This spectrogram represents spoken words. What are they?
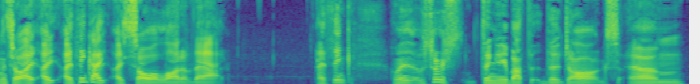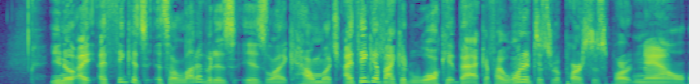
And so I, I, I think I, I saw a lot of that. I think I, mean, I was sort of thinking about the, the dogs. Um, you know, I, I think it's it's a lot of it is is like how much I think if I could walk it back, if I wanted to sort of parse this apart now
